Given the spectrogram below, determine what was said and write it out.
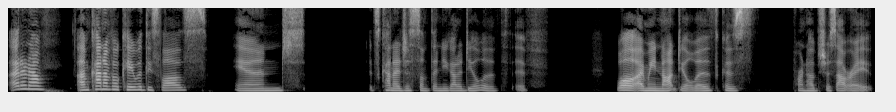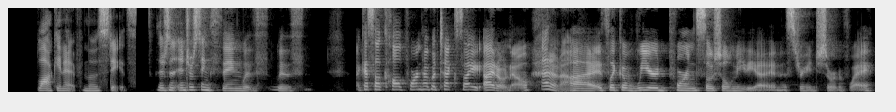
I don't know. I'm kind of okay with these laws, and it's kind of just something you got to deal with. If, well, I mean, not deal with because Pornhub's just outright blocking it from those states. There's an interesting thing with with I guess I'll call Pornhub a tech site. I don't know. I don't know. Uh, it's like a weird porn social media in a strange sort of way.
